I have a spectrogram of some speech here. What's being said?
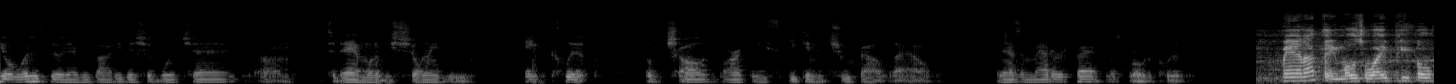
Yo, what is good, everybody? This your boy Chad. Um, today I'm to be showing you a clip of Charles Barkley speaking the truth out loud. And as a matter of fact, let's roll the clip. Man, I think most white people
